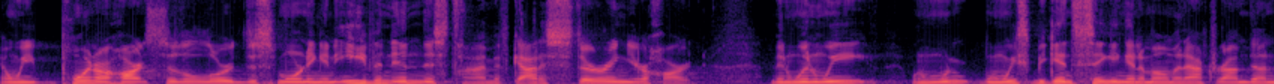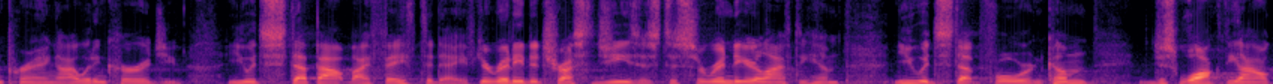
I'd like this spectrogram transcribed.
and we point our hearts to the Lord this morning. And even in this time, if God is stirring your heart, then when we when, when we begin singing in a moment after I'm done praying, I would encourage you, you would step out by faith today. If you're ready to trust Jesus, to surrender your life to Him, you would step forward and come, just walk the aisle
